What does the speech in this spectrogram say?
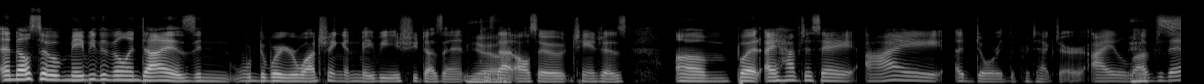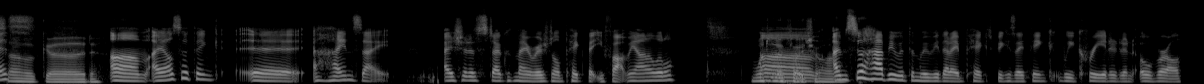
and also maybe the villain dies in w- where you're watching, and maybe she doesn't, because Yeah. that also changes. Um, but I have to say, I adored the Protector. I loved It's this. So good. Um, I also think, uh, hindsight, I should have stuck with my original pick that you fought me on a little. What did I fight you Um, on? I'm still happy with the movie that I picked because I think we created an overall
